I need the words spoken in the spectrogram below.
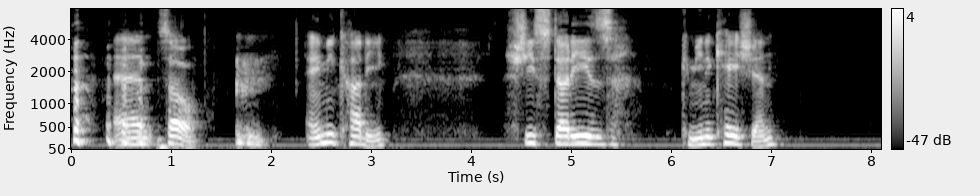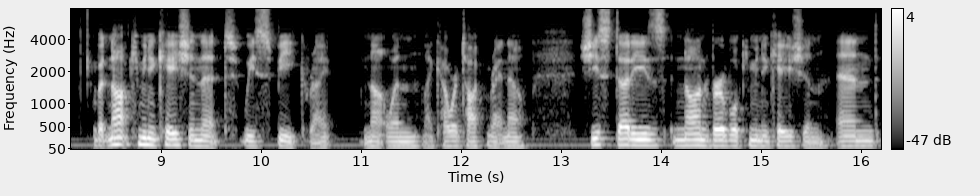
and so, Amy Cuddy, she studies communication, but not communication that we speak, right? Not when, like how we're talking right now. She studies nonverbal communication, and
